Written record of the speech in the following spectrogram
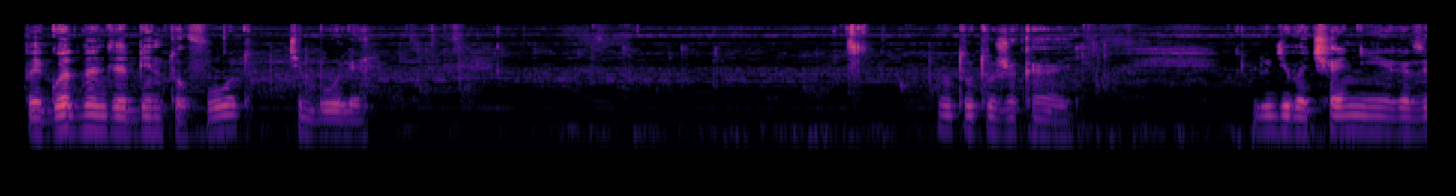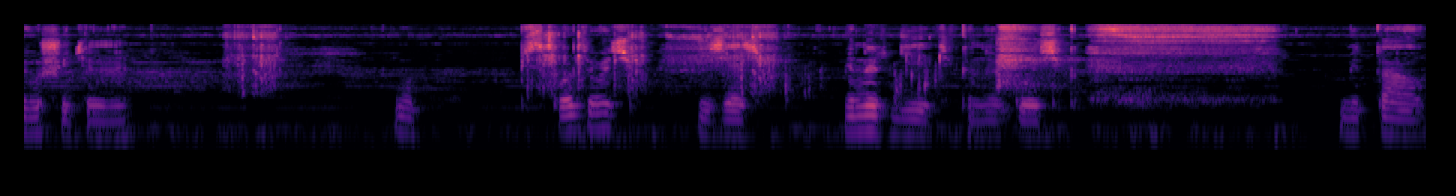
Пригодно для бинтов. Вот, тем более. Ну, тут уже край. Люди в отчаянии разрушительны. Вот. Использовать. Взять. Энергетик, энергосик. Металл.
